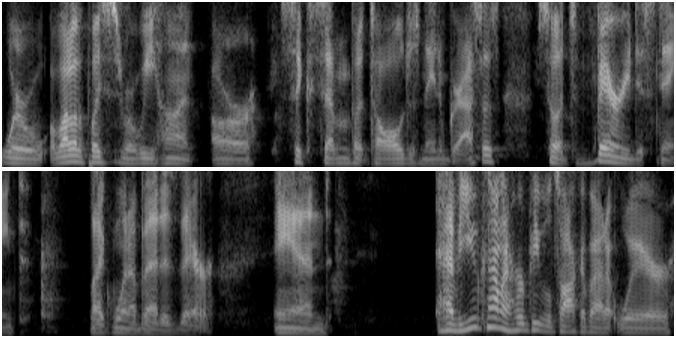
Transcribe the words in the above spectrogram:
where a lot of the places where we hunt are six, seven foot tall, just native grasses. So it's very distinct, like when a bed is there. And have you kind of heard people talk about it where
